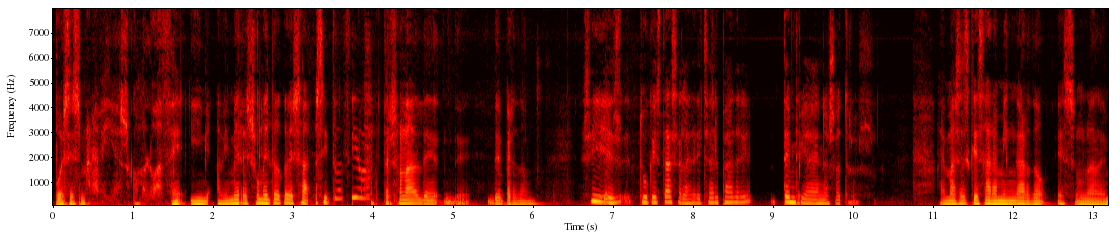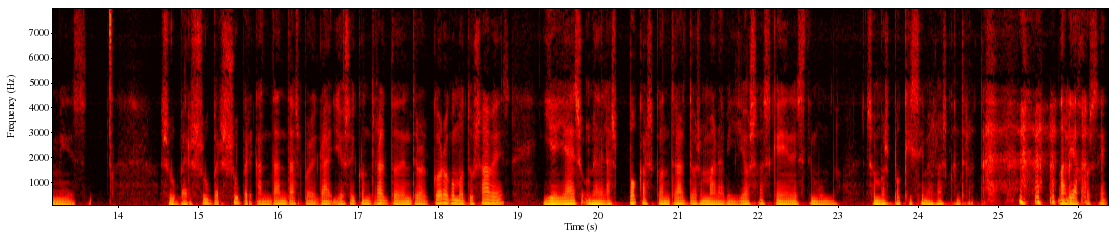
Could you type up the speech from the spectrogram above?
pues es maravilloso como lo hace. Y a mí me resume toda esa situación personal de, de, de perdón. Sí, es tú que estás a la derecha del Padre, ten piedad de nosotros. Además es que Sara Mingardo es una de mis súper, súper, súper cantantas, porque claro, yo soy contralto dentro del coro, como tú sabes, y ella es una de las pocas contraltos maravillosas que hay en este mundo. Somos poquísimas las contraltas. María José.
